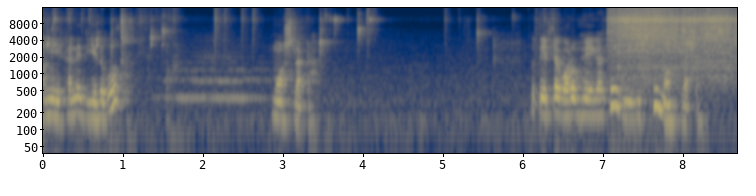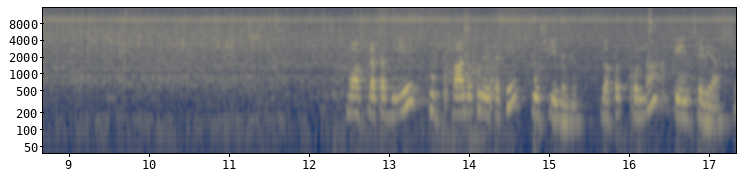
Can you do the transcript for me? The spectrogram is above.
আমি এখানে দিয়ে দেবো মশলাটা। তো তেলটা গরম হয়ে গেছে, দিয়ে দিচ্ছি মশলাটা। মশলাটা দিয়ে খুব ভালো করে এটাকে কষিয়ে দেবো যতক্ষণ না তেল ছেড়ে আসছে।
